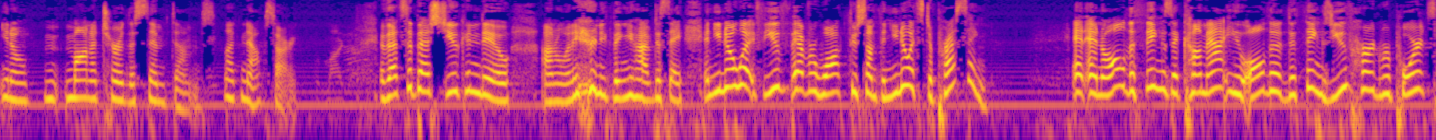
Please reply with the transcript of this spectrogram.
you know, monitor the symptoms. Like, no, sorry. If that's the best you can do, I don't want to hear anything you have to say. And you know what? If you've ever walked through something, you know it's depressing. And, and all the things that come at you, all the, the things you've heard reports,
